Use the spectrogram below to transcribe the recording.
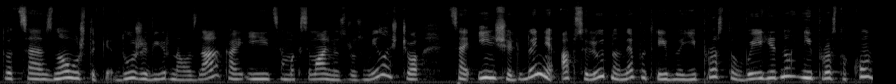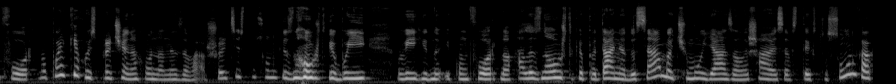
то це знову ж таки дуже вірна ознака, і це максимально зрозуміло, що це іншій людині абсолютно не потрібно, їй просто вигідно, їй просто комфортно. По якихось причинах вона не завершує ці стосунки, знову ж таки, бо їй вигідно і комфортно. Але знову ж таки питання до себе, чому я залишаюся в тих стосунках,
